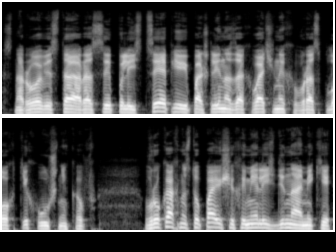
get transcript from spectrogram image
сноровисто рассыпались цепью и пошли на захваченных врасплох тихушников — В руках наступающих имелись динамики,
